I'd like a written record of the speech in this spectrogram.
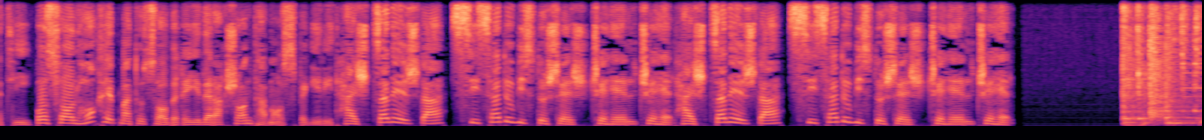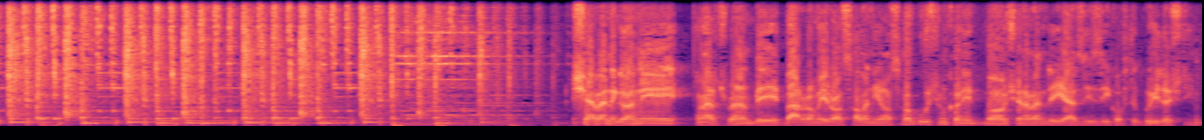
صداقتی با سالها خدمت و سابقه درخشان تماس بگیرید. 818 326 40 40 818 326 40 40 شنوندگان ارجمند به برنامه رازها و نیازها گوش می‌کنید. با شنونده عزیزی گفتگویی داشتیم.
